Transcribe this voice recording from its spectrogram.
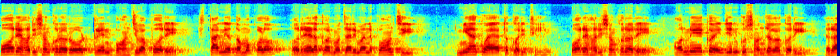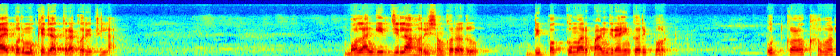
ପରେ ହରିଶଙ୍କର ରୋଡ୍ ଟ୍ରେନ୍ ପହଞ୍ଚିବା ପରେ ସ୍ଥାନୀୟ ଦମକଳ ଓ ରେଳ କର୍ମଚାରୀମାନେ ପହଞ୍ଚି ନିଆଁକୁ ଆୟତ୍ତ କରିଥିଲେ। ପରେ ହରିଶଙ୍କରରେ ଅନ୍ୟ ଏକ ଇଞ୍ଜିନ୍କୁ ସଂଯୋଗ କରି ରାୟପୁର ମୁଖେ ଯାତ୍ରା କରିଥିଲା। ବଲାଙ୍ଗୀର ଜିଲ୍ଲା ହରିଶଙ୍କରରୁ ଦୀପକ କୁମାର ପାଣିଗ୍ରାହୀଙ୍କ ରିପୋର୍ଟ। ଉତ୍କଳ ଖବର।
